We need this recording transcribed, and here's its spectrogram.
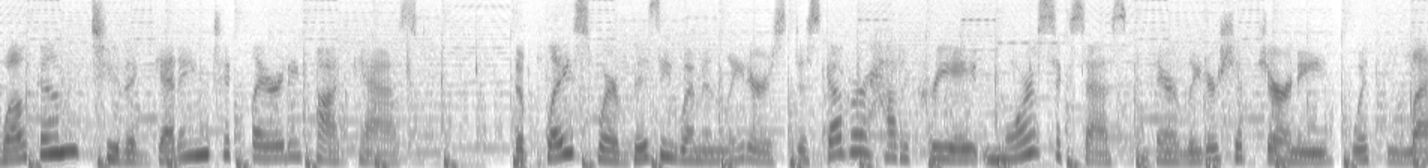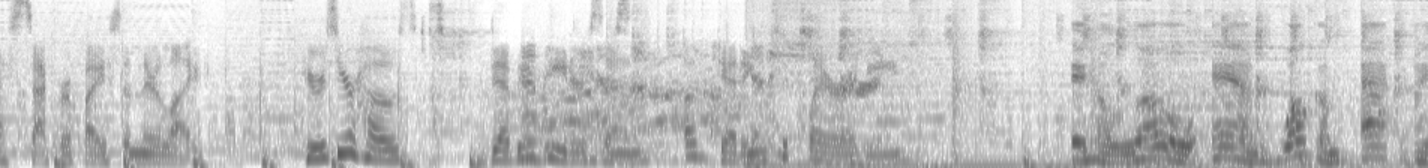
Welcome to the Getting to Clarity podcast, the place where busy women leaders discover how to create more success in their leadership journey with less sacrifice in their life. Here's your host, Debbie Peterson of Getting to Clarity. Hey, hello, and welcome back. I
